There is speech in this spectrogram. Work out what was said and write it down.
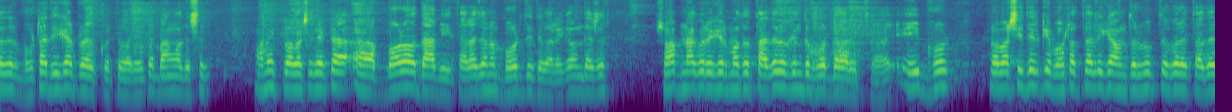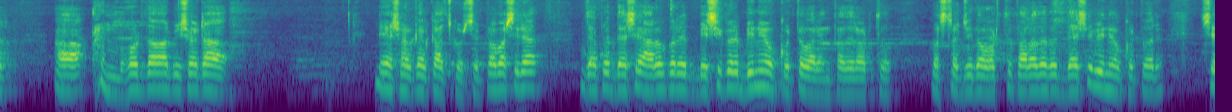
তাদের ভোটাধিকার প্রয়োগ করতে পারে, এটা বাংলাদেশের অনেক প্রবাসীদের একটা বড় দাবি, তারা যেন ভোট দিতে পারে। কারণ দেশের সব নাগরিকের মতো তাদেরও কিন্তু ভোট দেওয়ার ইচ্ছা হয়। এই ভোট প্রবাসীদেরকে ভোটার তালিকা অন্তর্ভুক্ত করে তাদের ভোট দেওয়ার বিষয়টা নিয়ে সরকার কাজ করছে। প্রবাসীরা যাতে দেশে আরও করে, বেশি করে বিনিয়োগ করতে পারেন, তাদের অর্থ কষ্টার্জিত অর্থ তারা যাতে দেশে বিনিয়োগ করতে পারে, সে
